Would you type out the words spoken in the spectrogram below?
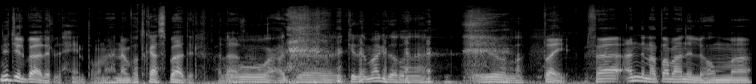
نجي لبادر الحين طبعا. إحنا بودكاست بادر فلازم أوه عاد كذا ما أقدر أنا. إي والله. طيب فعندنا طبعا اللي هم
